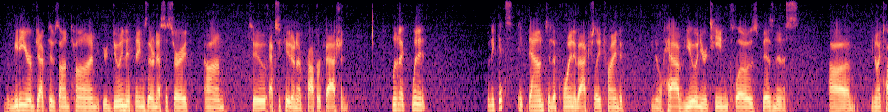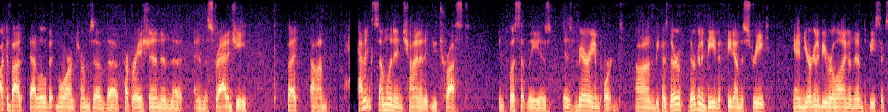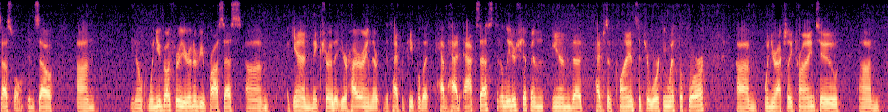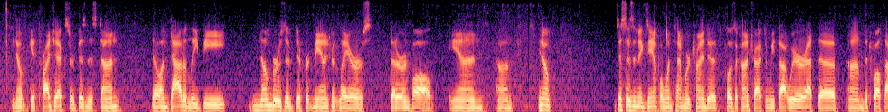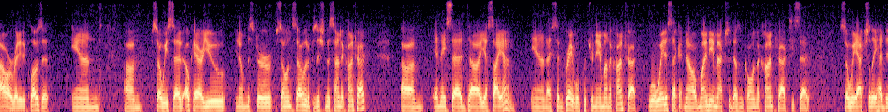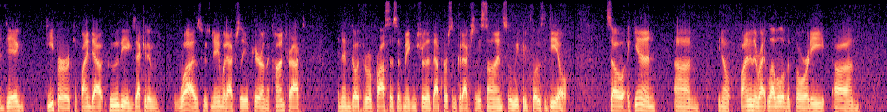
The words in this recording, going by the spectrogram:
you're meeting your objectives on time, you're doing the things that are necessary um, to execute in a proper fashion. When it, when it when it gets it down to the point of actually trying to, you know, have you and your team close business, um, you know, I talked about that a little bit more in terms of the preparation and the and the strategy, but um, having someone in China that you trust implicitly is is very important um, because they're they're going to be the feet on the street, and you're going to be relying on them to be successful. And so, um, you know, when you go through your interview process, um, again, make sure that you're hiring the, the type of people that have had access to the leadership and, in the types of clients that you're working with before. Um, when you're actually trying to, um, you know, get projects or business done, there'll undoubtedly be numbers of different management layers that are involved. And, um, you know, just as an example, one time we were trying to close a contract and we thought we were at the um, the twelfth hour, ready to close it, and um, so we said, "Okay, are you, you know, Mister So and So, in a position to sign the contract?" Um, and they said, uh, "Yes, I am." And I said, "Great, we'll put your name on the contract." Well, wait a second. No, my name actually doesn't go on the contract. He said. So we actually had to dig deeper to find out who the executive was, whose name would actually appear on the contract and then go through a process of making sure that that person could actually sign so we could close the deal. So again, um, you know, finding the right level of authority, um,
